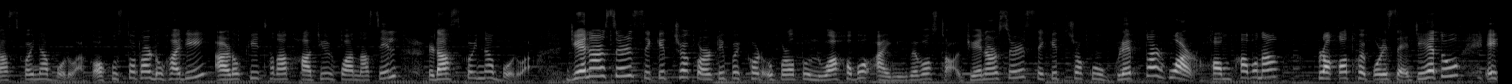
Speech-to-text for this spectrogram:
ৰাজকন্যা বৰুৱাক। অসুস্থতাৰ দোহাই দি আৰক্ষী থানাত হাজিৰ হোৱা নাছিল ৰাজকন্যা বৰুৱা। জি এন আৰ চিৰ চিকিৎসক কৰ্তৃপক্ষৰ ওপৰতো লোৱা হ'ব আইনী ব্যৱস্থা। জি এন আৰ চিৰ চিকিৎসকো গ্ৰেপ্তাৰ হোৱাৰ সম্ভাৱনা প্ৰকট হৈ পৰিছে। যিহেতু এই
